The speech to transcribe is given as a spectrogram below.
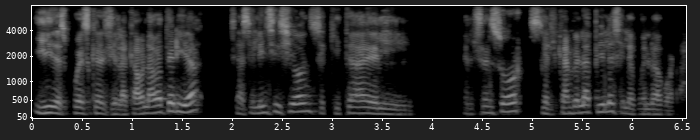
Y después que se le acaba la batería, se hace la incisión, se quita el, el sensor, se le cambia la pila y se le vuelve a guardar.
